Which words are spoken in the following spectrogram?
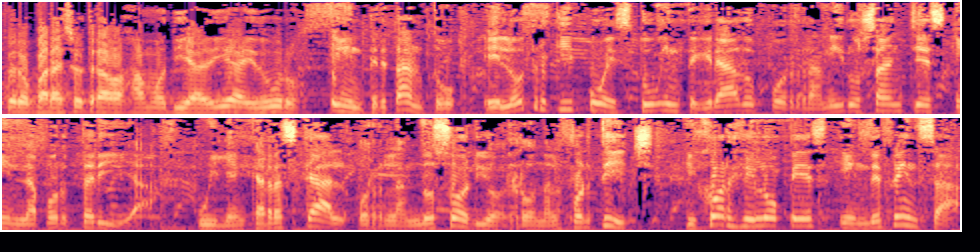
pero para eso trabajamos día a día y duro. Entre tanto, el otro equipo estuvo integrado por Ramiro Sánchez en la portería, William Carrascal, Orlando Osorio, Ronald Fortich y Jorge López en defensa,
